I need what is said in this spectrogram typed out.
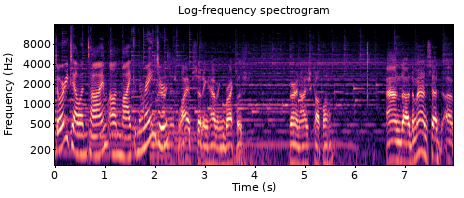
Storytelling time on Mike and the Ranger. His wife sitting having breakfast. Very nice couple. And uh, the man said, uh,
